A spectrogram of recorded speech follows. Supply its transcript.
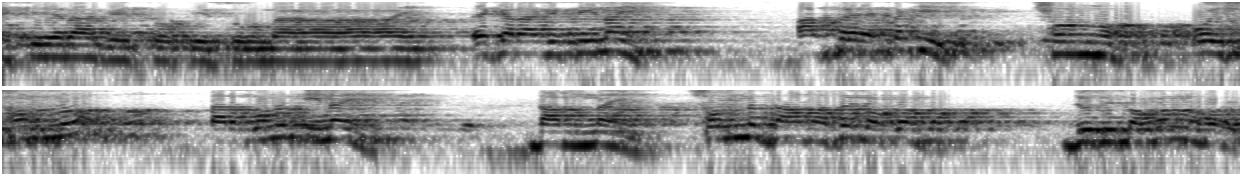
একের আগে তো কিছু নাই। একের আগে কি নাই? আছে একটা কি? শূন্য ওই শূন্য তার কোনো কি নাই? দাম নাই। স্বর্ণের দাম আছে কখন? যদি তখন হয়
